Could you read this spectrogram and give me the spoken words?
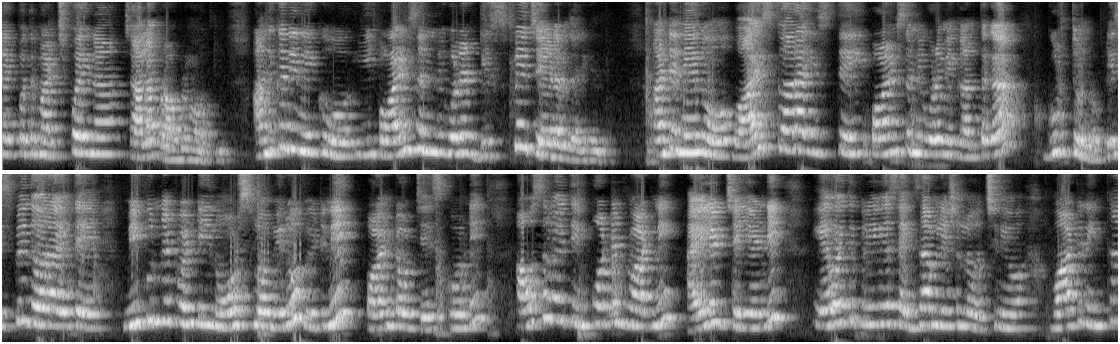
లేకపోతే మర్చిపోయినా చాలా ప్రాబ్లం అవుతుంది. అందుకని మీకు ఈ పాయింట్స్ అన్ని కూడా డిస్ప్లే చేయడం జరిగింది. అంటే నేను వాయిస్ ద్వారా ఇస్తే ఈ పాయింట్స్ అన్ని కూడా మీకు అంతగా గుర్తుండవు. డిస్ప్లే ద్వారా అయితే మీకున్నటువంటి నోట్స్లో మీరు వీటిని పాయింట్ అవుట్ చేసుకోండి. అవసరమైతే ఇంపార్టెంట్ వాటిని హైలైట్ చేయండి. ఏవైతే ప్రీవియస్ ఎగ్జామినేషన్లో వచ్చినాయో వాటిని ఇంకా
